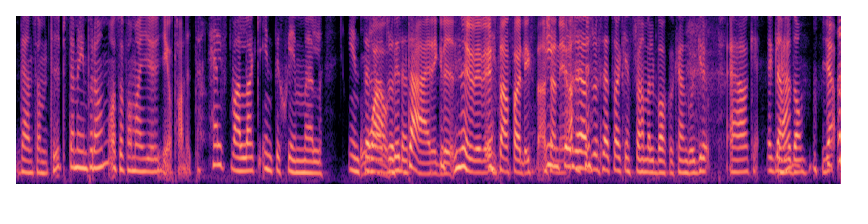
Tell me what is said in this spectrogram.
den som typ stämmer in på dem och så får man ju ge och ta lite. Helst vallack, inte skimmel, inte röd Wow, det rosett. där är grej. Nu är vi utanför listan känner Inte jag. röd rosett varken fram eller bak och kan gå i grupp. Ja, okay. Jag glömde ja. dem. Ja.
